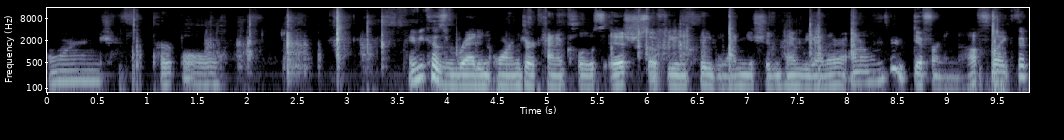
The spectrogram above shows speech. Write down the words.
Orange, purple. Maybe because red and orange are kind of close-ish, so if you include one, you shouldn't have the other. I don't know. They're different enough. Like, they're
